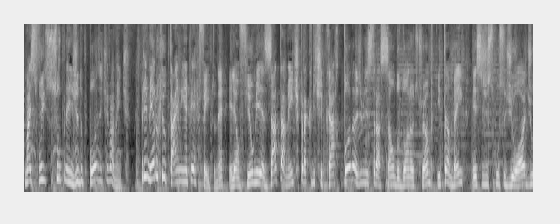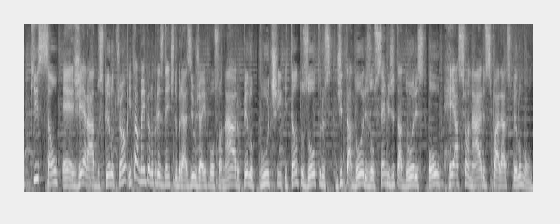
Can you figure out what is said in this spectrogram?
mas fui surpreendido positivamente. Primeiro que o timing é perfeito, né? Ele é um filme exatamente para criticar toda a administração do Donald Trump e também esses discursos de ódio que são é, gerados pelo Trump e também pelo presidente do Brasil, Jair Bolsonaro, pelo Putin e tantos outros ditaduras ditadores ou semiditadores ou reacionários espalhados pelo mundo.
